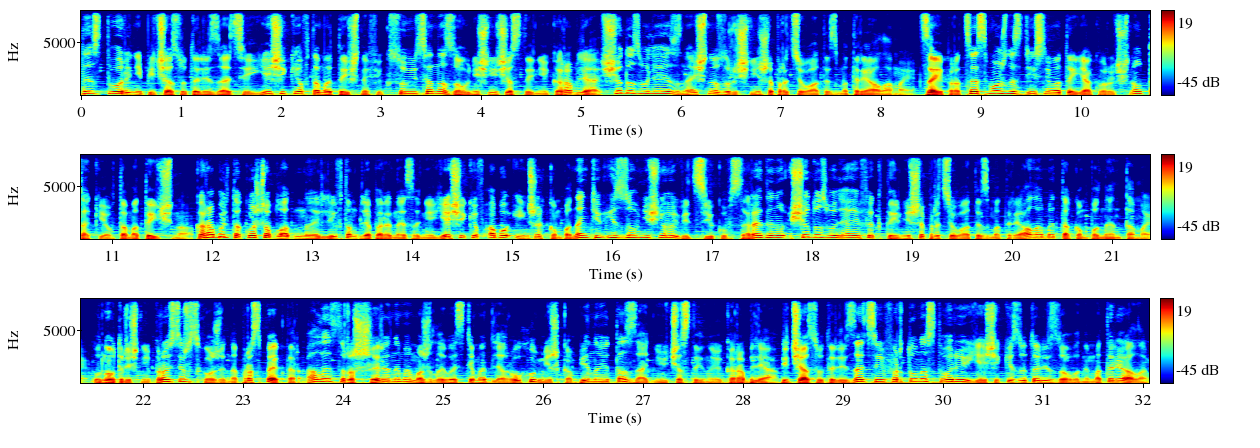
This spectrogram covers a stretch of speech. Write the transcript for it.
де створені під час утилізації ящики автоматично фіксуються на зовнішній частині корабля, що дозволяє значно зручніше працювати з матеріалами. Цей процес можна здійснювати як вручну, так і автоматично. Корабль також обладнаний ліфтом для перенесення ящиків або інших компонентів із зовнішнього відсіку всередину, що дозволяє ефективніше працювати з матеріалами та компонентами. Внутрішній простір схожий на проспектор, але з розширеними можливостями для руху між кабіною та задньою частиною корабля. Під час утилізації фортуна створює ящики з утилізованим матеріалом,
